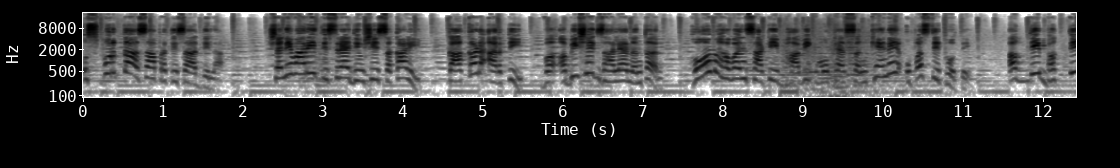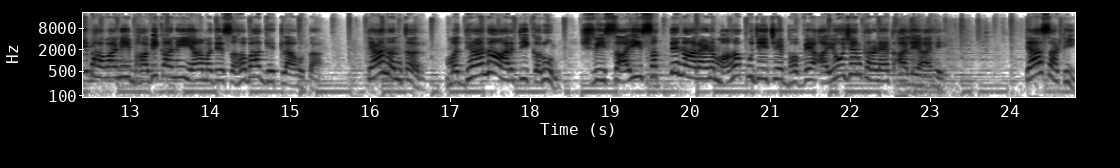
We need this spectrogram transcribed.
उत्स्फूर्त असा प्रतिसाद दिला. शनिवारी तिसऱ्या दिवशी सकाळी काकड आरती व अभिषेक झाल्यानंतर होम हवनसाठी भाविक मोठ्या संख्येने उपस्थित होते. अगदी भक्तिभावाने भाविकांनी यामध्ये सहभाग घेतला होता. त्यानंतर मध्यान्ह आरती करून श्री साई सत्यनारायण महापूजेचे भव्य आयोजन करण्यात आले आहे. त्यासाठी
